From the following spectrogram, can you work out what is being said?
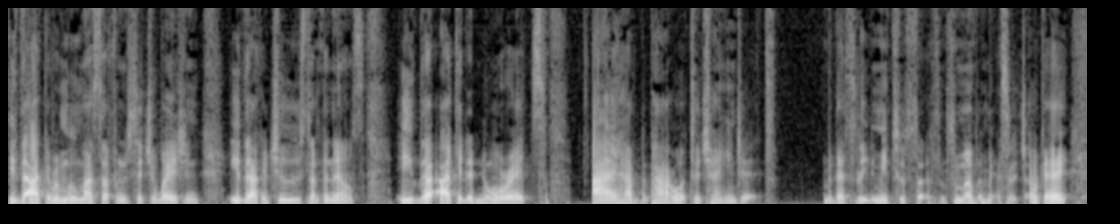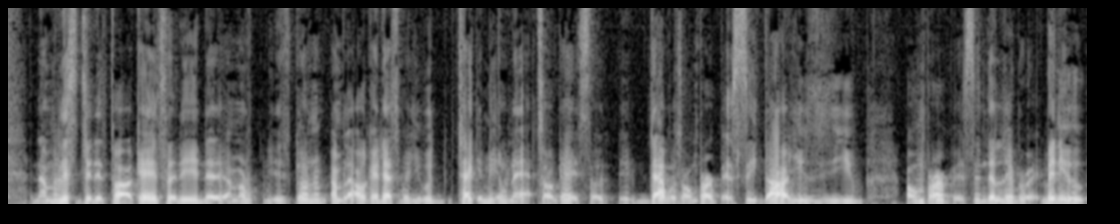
Either I could remove myself from the situation, either I could choose something else, either I could ignore it. I have the power to change it but that's leading me to some, some other message. Okay, and I'm gonna listen to this podcast. So then I'm it's gonna. I'm like, okay, that's where you were taking me on that. Okay, so that was on purpose. See, God uses you on purpose and deliberate. But anywho,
